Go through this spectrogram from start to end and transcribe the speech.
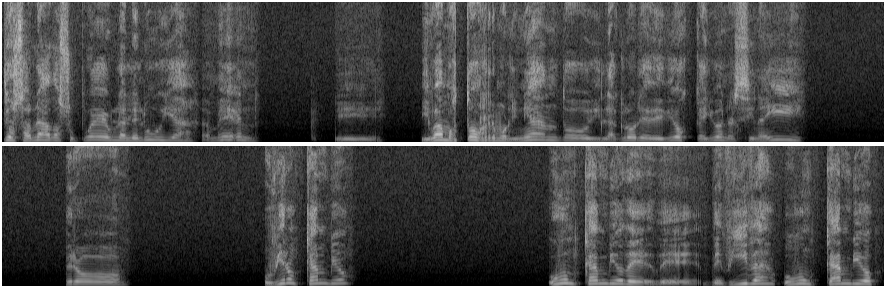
Dios ha hablado a su pueblo, aleluya, amén. Y, y vamos todos remolineando y la gloria de Dios cayó en el Sinaí. Pero, ¿hubieron cambios? Hubo un cambio de, de, vida, hubo un cambio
